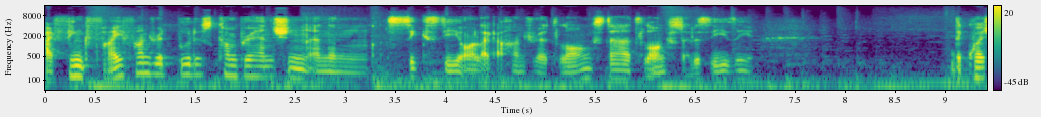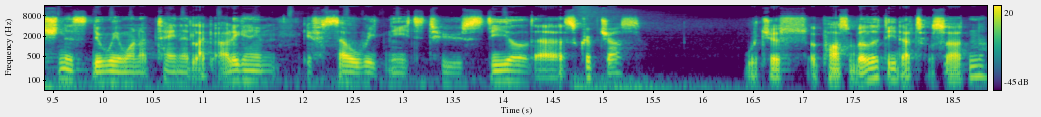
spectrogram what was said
I think, 500 Buddhist comprehension and then 60 or like 100 long stat. Long stat is easy. The question is, do we want to obtain it like early game? If so, we need to steal the scriptures which is a possibility, that's for certain.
